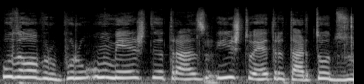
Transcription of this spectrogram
o dobro por um mês de atraso, e isto é tratar todos os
